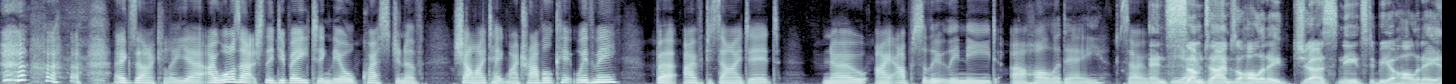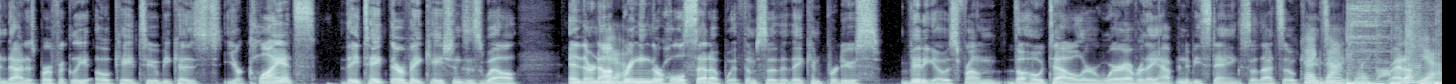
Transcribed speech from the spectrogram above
Exactly. Yeah. I was actually debating the old question of shall I take my travel kit with me? But I've decided no, I absolutely need a holiday. So And yeah. sometimes a holiday just needs to be a holiday, and that is perfectly okay too, because your clients, they take their vacations as well, and they're not Yeah. bringing their whole setup with them so that they can produce videos from the hotel or wherever they happen to be staying. So that's okay Exactly. too. Right on? Yeah.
